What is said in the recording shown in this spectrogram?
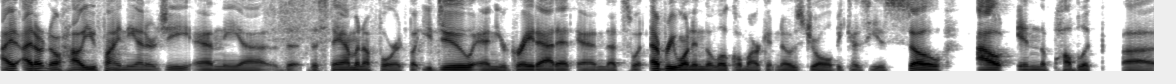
I, I don't know how you find the energy and the, uh, the the stamina for it, but you do, and you're great at it, and that's what everyone in the local market knows Joel because he is so out in the public. Uh,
